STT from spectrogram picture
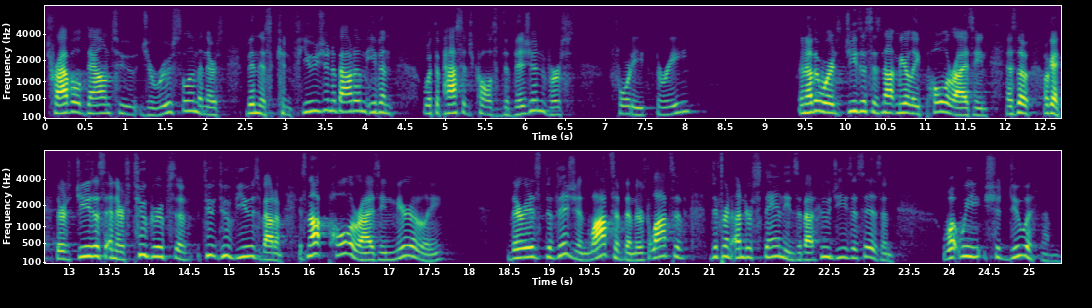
traveled down to Jerusalem, and there's been this confusion about him, even what the passage calls division, verse 43. In other words, Jesus is not merely polarizing as though, okay, there's Jesus and there's two groups of, two, two views about him. It's not polarizing merely there is division, lots of them. There's lots of different understandings about who Jesus is and what we should do with them.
